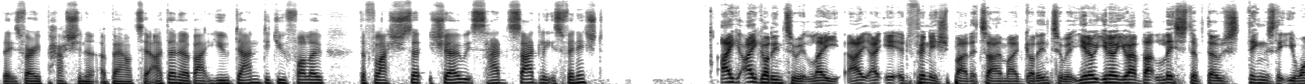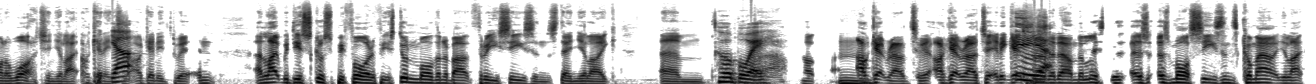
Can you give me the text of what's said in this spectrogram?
that is very passionate about it. I don't know about you, Dan. Did you follow the Flash show? It's sad. Sadly, it's finished. I, I got into it late. I, I, it had finished by the time I'd got into it. You know, you know, you have that list of those things that you want to watch, and you're like, I'll get into yeah. it. I'll get into it. And and like we discussed before, if it's done more than about three seasons, then you're like, um, oh boy, I'll, mm. I'll, get round to it. I'll get round to it, and it gets yeah. further down the list as, as more seasons come out. And you're like,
